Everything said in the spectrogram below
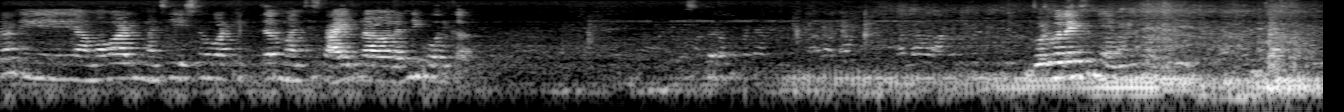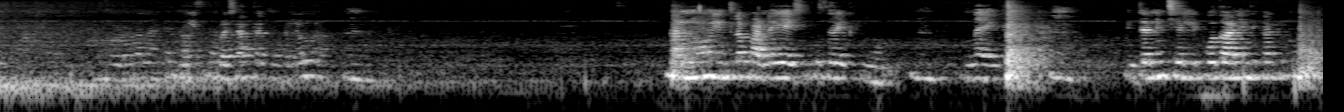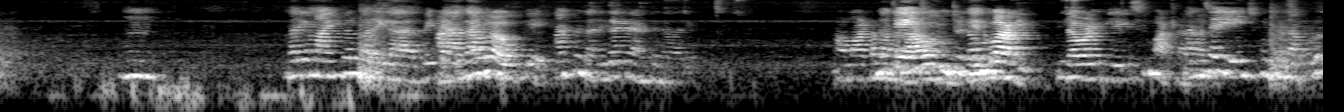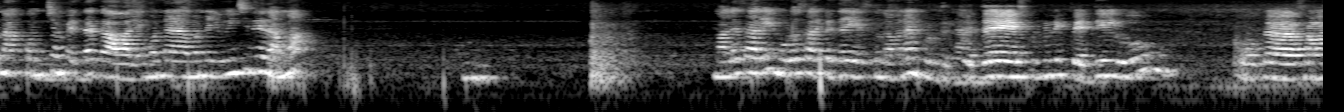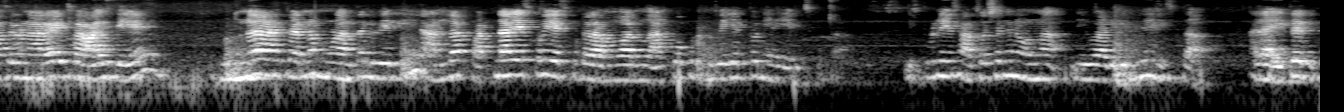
నీ అమ్మవాడికి మంచి చేసిన వాటి ఇద్దరు మంచి స్థాయికి రావాలని నీ కోరిక గొడవలైతే ప్రశాంతంగా ఉండలేవు. నన్ను ఇంట్లో పండుగ చేసి కూర్చోబెట్టుకున్నాను నా ఇంట్లో. ఇంటర్ నుంచి వెళ్ళిపోతా అనేది కంటున్నాను మరి మా ఇంట్లో మరి ఇక పెట్టి అంటున్నావుగా, ఆగాలి. ఓకే. అంటున్నా నిజంగానే అంటున్నా మరి. ఆ మాట నువ్వు పిల్లవాడికి మాట్లాడాలి. మంచిగా చేయించుకుంటున్నప్పుడు నాకు కొంచెం పెద్దగా కావాలి. మొన్న మొన్న చూపించింది కదమ్మా మళ్ళీసారి మూడోసారి పెద్ద చేసుకుందామని అనుకుంటున్నా పెద్ద వేసుకుంటే నీకు పెద్ద ఇల్లు ఒక సంవత్సరంన్నర ఇట్లా ఆగితే ఉన్న కన్నా మూడు అంతలు పెరిగి అందులో పట్నాలు వేసుకుని వేసుకుంటారు అమ్మవారు. నువ్వు అనుకోకుండా నువ్వే చెప్తావు నేను వేయించుకుంటా ఇప్పుడు నేను సంతోషంగానే ఉన్నా. నీవు అడిగింది నేను ఇస్తా. అది అవుతుంది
